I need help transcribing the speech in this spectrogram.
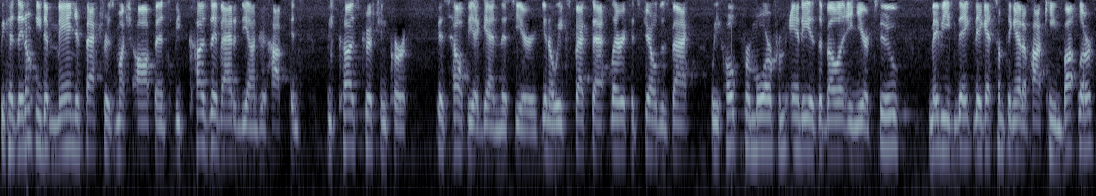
because they don't need to manufacture as much offense because they've added DeAndre Hopkins because Christian Kirk is healthy again this year. You know, we expect that Larry Fitzgerald is back. We hope for more from Andy Isabella in year two. Maybe they, they get something out of Hakeem Butler,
